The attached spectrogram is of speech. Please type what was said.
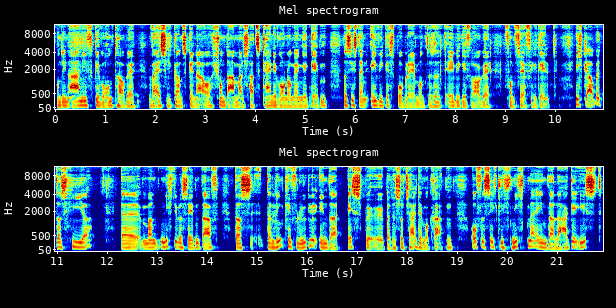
und in Anif gewohnt habe, weiß ich ganz genau, schon damals hat es keine Wohnungen gegeben. Das ist ein ewiges Problem und das ist eine ewige Frage von sehr viel Geld. Ich glaube, dass hier man nicht übersehen darf, dass der linke Flügel in der SPÖ, bei den Sozialdemokraten, offensichtlich nicht mehr in der Lage ist,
